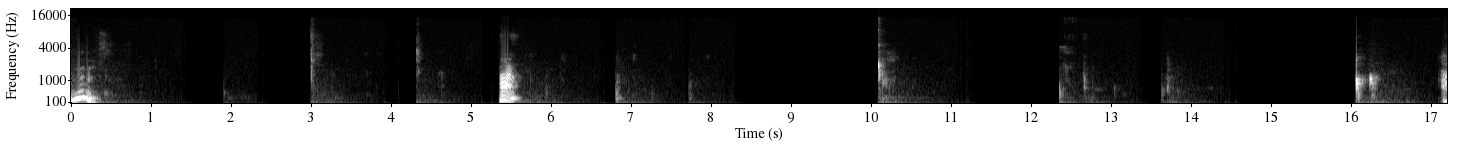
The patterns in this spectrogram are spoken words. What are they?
อืมอ่อนอ่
